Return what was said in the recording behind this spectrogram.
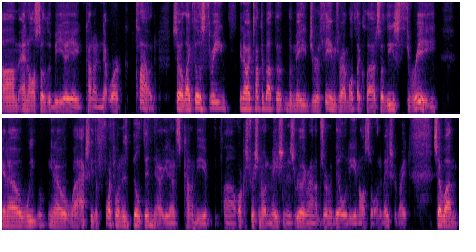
um, and also the BAA kind of network cloud. So like those three, you know, I talked about the, the major themes around multi-cloud. So these three, you know, we, you know, actually the fourth one is built in there, you know, it's kind of the uh, orchestration automation is really around observability and also automation, right? So um,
